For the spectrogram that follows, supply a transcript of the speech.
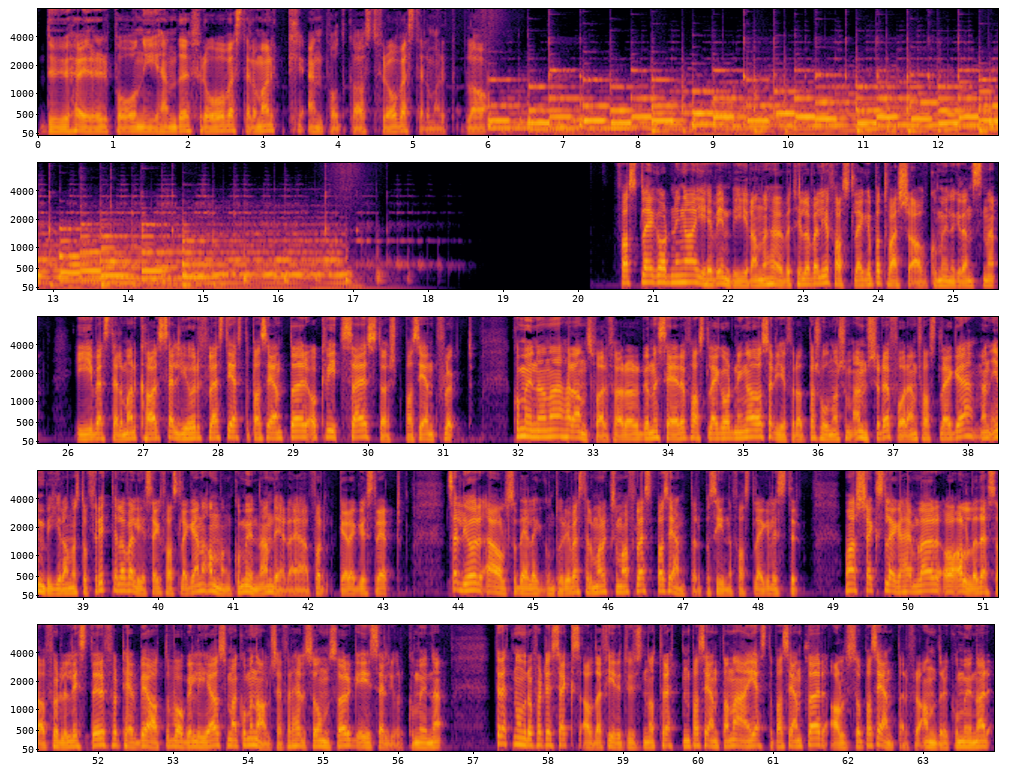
Du hører på Nyhende fra Vest-Telemark, en podkast fra Vest-Telemark Blad. Fastlegeordninga gir innbyggerne høve til å velge fastlege på tvers av kommunegrensene. I Vest-Telemark har Seljord flest gjestepasienter og Kviteseid størst pasientflukt. Kommunene har ansvar for å organisere fastlegeordninga og sørge for at personer som ønsker det, får en fastlege, men innbyggerne står fritt til å velge seg fastlege i en annen kommune enn der de er folkeregistrert. Seljord er altså det legekontoret i Vest-Telemark som har flest pasienter på sine fastlegelister. Vi har seks legehjemler, og alle disse har fulle lister, forteller Beate Våge Lia, som er kommunalsjef for helse og omsorg i Seljord kommune. 1346 av de 4013 pasientene er gjestepasienter, altså pasienter fra andre kommuner.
